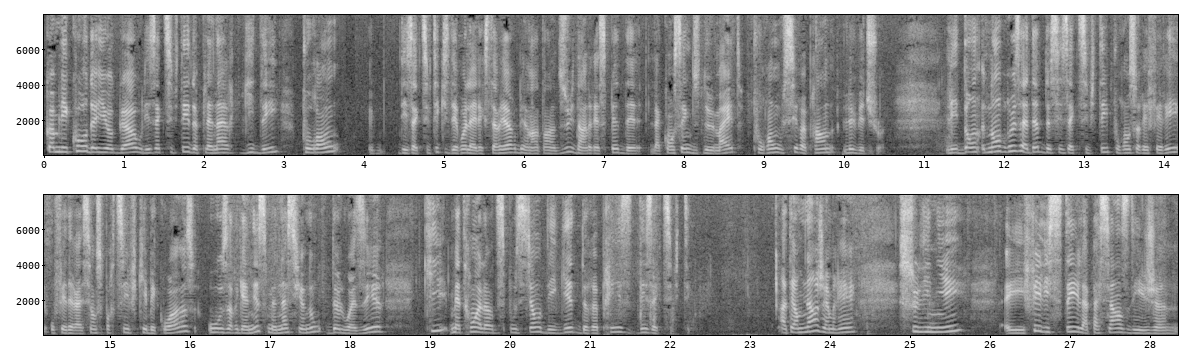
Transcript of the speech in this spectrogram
Comme les cours de yoga ou les activités de plein air guidées pourront des activités qui se déroulent à l'extérieur, bien entendu, dans le respect de la consigne du 2 mètres, pourront aussi reprendre le 8 juin. Les nombreux adeptes de ces activités pourront se référer aux fédérations sportives québécoises ou aux organismes nationaux de loisirs qui mettront à leur disposition des guides de reprise des activités. En terminant, j'aimerais souligner et féliciter la patience des jeunes.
